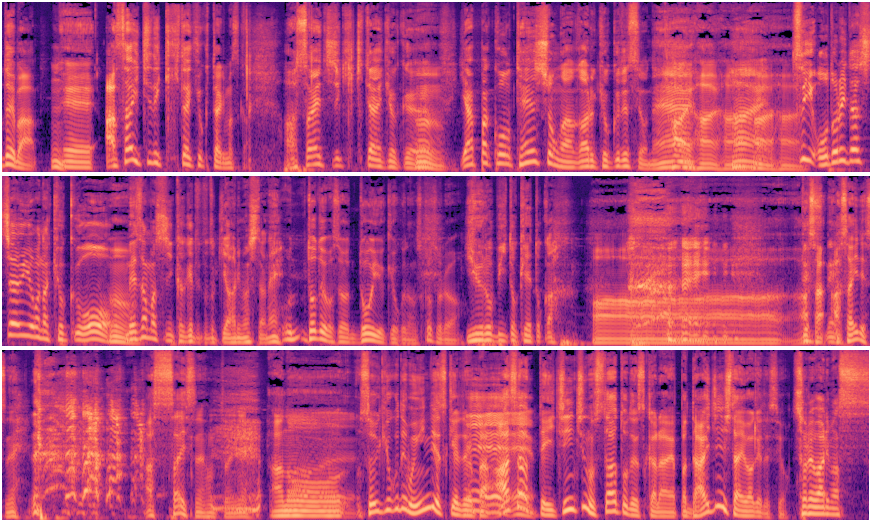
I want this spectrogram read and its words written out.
例えば、うん。えー朝一で聴きたい曲ってありますか？朝一で聴きたい曲、うん。やっぱこうテンションが上がる曲ですよね。はいはいはいはいはいつい踊り出しちゃうような曲をうん。目覚ましにかけてた時ありましたね、例えばそれはどういう曲なんですか？それは。ユーロビート系とか。ああ、ですね。浅浅いですね。浅いですね本当にね。あのーそういう曲でもいいんですけれどやっええぱ朝って一日のスタートですからやっぱ大事にしたいわけですよ。それはあります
